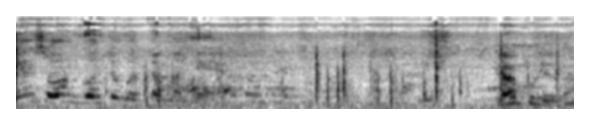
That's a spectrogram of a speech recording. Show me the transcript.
ಏನ್ ಸೌಂಡ್ ಬಂತು ಗೊತ್ತಾ ಮೊನ್ನೆ ಯಾವ ಪುಡಿ ಅದು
